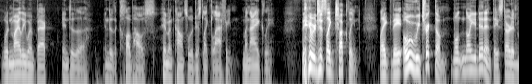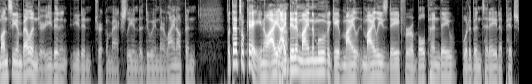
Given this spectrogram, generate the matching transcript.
when Miley went back into the into the clubhouse, him and Counsell were just like laughing maniacally. They were just like chuckling. Like they, oh, we tricked them. Well, no, you didn't. They started Muncy and Bellinger. You didn't. You didn't trick them actually into doing their lineup, and but that's okay. You know, I, I didn't mind the move. It gave Miley, Miley's day for a bullpen day would have been today to pitch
